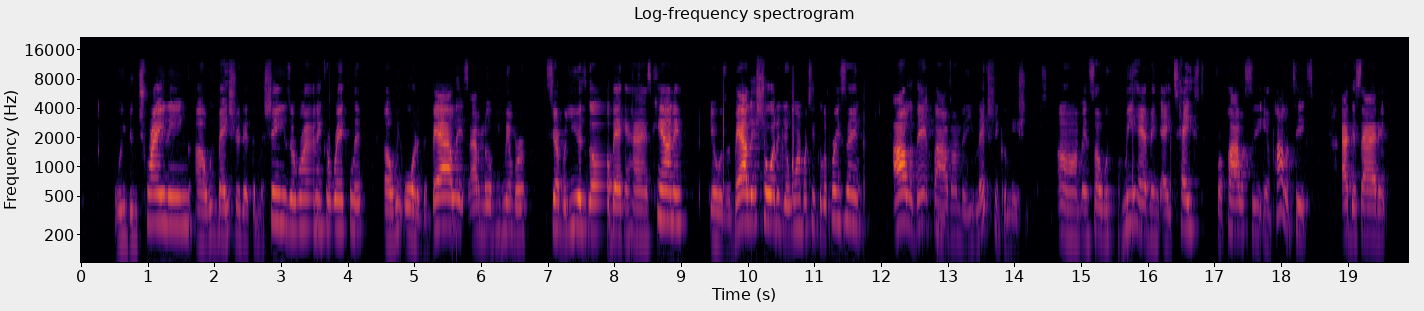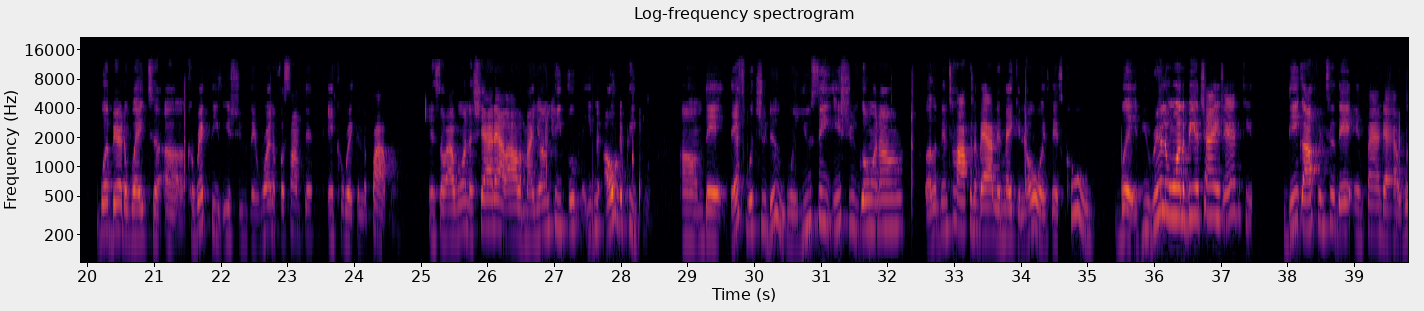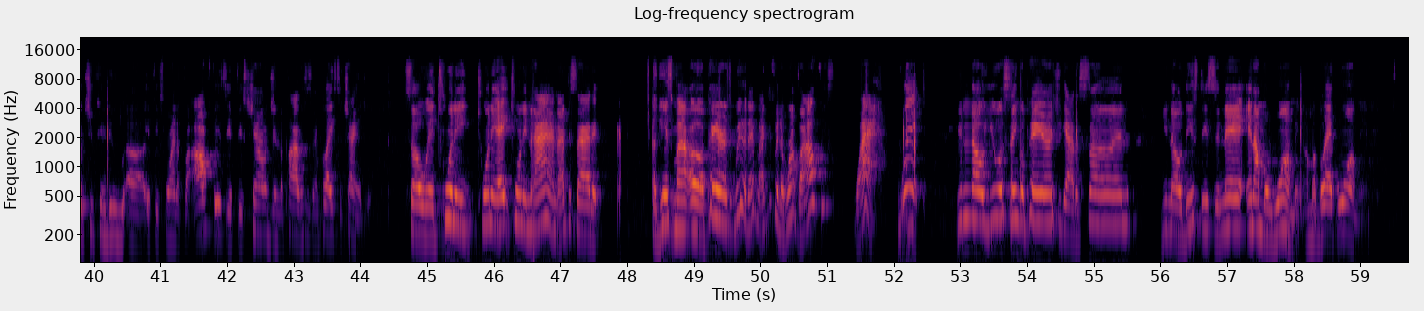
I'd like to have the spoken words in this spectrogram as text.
We do training. Uh, we make sure that the machines are running correctly. Uh, we order the ballots. I don't know if you remember several years ago back in Hinds County, there was a ballot shortage in one particular precinct. All of that falls on the election commissioners. Um, and so, with me having a taste for policy and politics, I decided what better way to uh, correct these issues than running for something and correcting the problem. And so, I want to shout out all of my young people, even older people, um, that that's what you do when you see issues going on. Other than talking about it and making noise, that's cool. But if you really want to be a change advocate, dig off into that and find out what you can do uh, if it's running for office, if it's challenging the policies in place to change it. So at 20, 28, 29, I decided against my uh, parents' will, they're like, you finna run for office? Why? What? You know, you're a single parent, you got a son, you know, this, this, and that. And I'm a woman, I'm a black woman.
